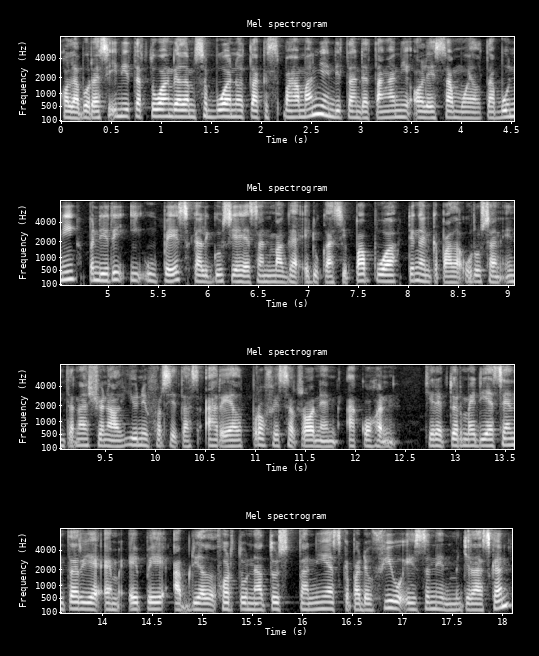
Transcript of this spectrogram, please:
Kolaborasi ini tertuang dalam sebuah nota kesepahaman yang ditandatangani oleh Samuel Tabuni pendiri IUP sekaligus Yayasan Maga Edukasi Papua dengan Kepala Urusan Internasional Universitas Ariel Profesor Ronen Akohen. Direktur Media Center YMEP Abdil Fortunatus Tanias kepada VOA Senin menjelaskan,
